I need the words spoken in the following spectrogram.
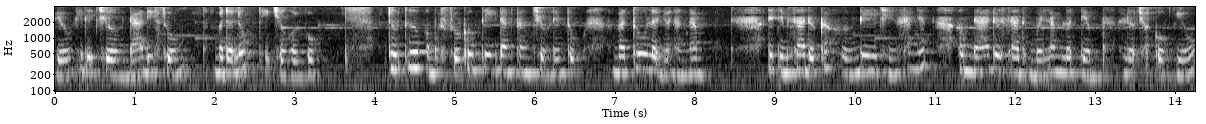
phiếu khi thị trường đã đi xuống và đợi lúc thị trường hồi phục. Đầu tư vào một số công ty đang tăng trưởng liên tục và thu lợi nhuận hàng năm. Để tìm ra được các hướng đi chính xác nhất, ông đã đưa ra được 15 luận điểm lựa chọn cổ phiếu,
